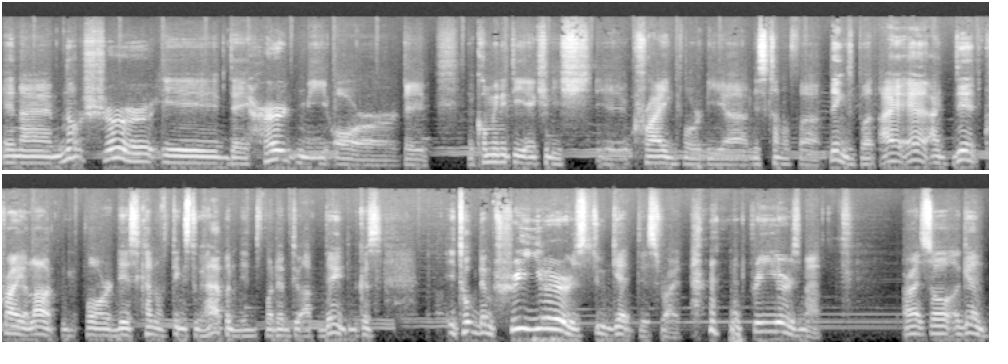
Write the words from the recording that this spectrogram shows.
and i'm not sure if they heard me or they the community actually uh, crying for the uh, this kind of uh, things. But i i did cry a lot for this kind of things to happen and for them to update because it took them three years to get this right. Three years man. All right so again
